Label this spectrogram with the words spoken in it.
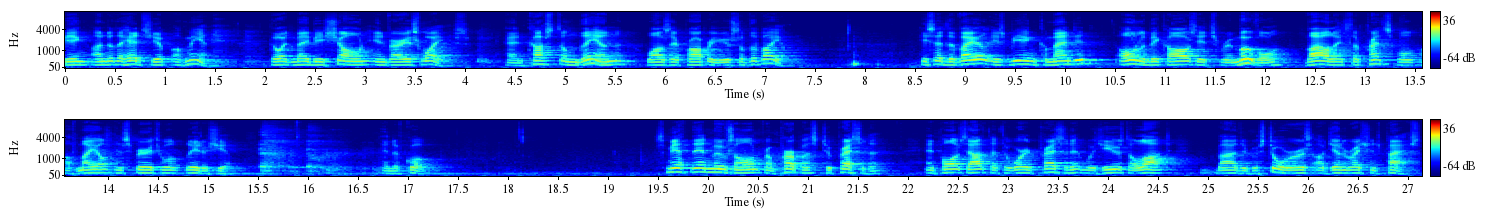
being under the headship of men, though it may be shown in various ways. And custom then was a proper use of the veil. He said the veil is being commanded only because its removal violates the principle of male and spiritual leadership. End of quote. Smith then moves on from purpose to precedent and points out that the word precedent was used a lot by the restorers of generations past.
